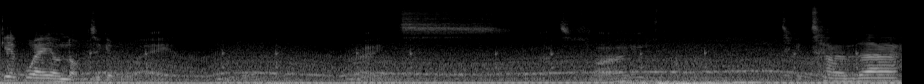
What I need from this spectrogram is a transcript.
Give way or not to give away. Right. That's fine. Take a turn there.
